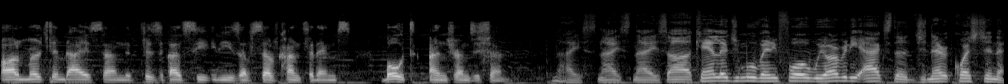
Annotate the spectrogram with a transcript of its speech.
all merchandise and the physical CDs of Self Confidence, both and Transition. Nice, nice, nice. Uh, can't let you move any forward. We already asked the generic question,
